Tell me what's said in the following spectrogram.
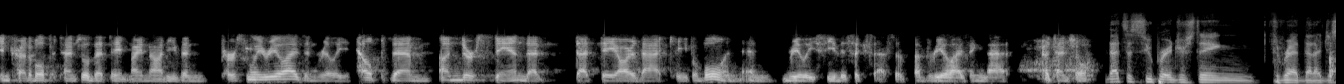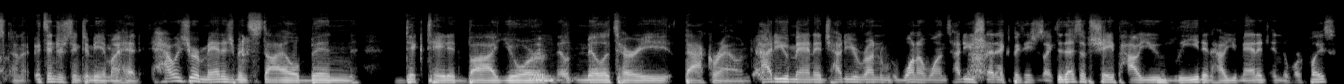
incredible potential that they might not even personally realize and really help them understand that that they are that capable and, and really see the success of, of realizing that potential. That's a super interesting thread that I just kind of, it's interesting to me in my head. How has your management style been dictated by your mm. mil- military background? How do you manage? How do you run one on ones? How do you set expectations? Like, did that shape how you lead and how you manage in the workplace?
